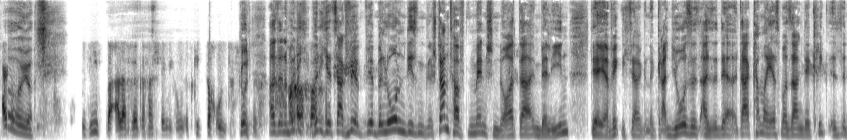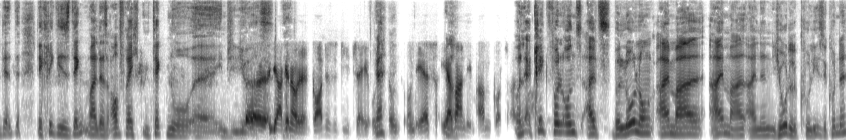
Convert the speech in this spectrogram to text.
Also, Oh ja. Du siehst bei aller Völkerverständigung, es gibt doch Unterschiede. Gut, also dann würde ich, würde ich jetzt sagen, wir, wir belohnen diesen standhaften Menschen dort da in Berlin, der ja wirklich da eine grandiose, also der, da kann man jetzt mal sagen, der kriegt, also der, der kriegt dieses Denkmal des aufrechten Techno-Ingenieurs. Äh, ja, genau, der God is a DJ. Und, Ja? und, und er, ist, er Genau. war an dem Abend Gott. Also Und er kriegt von uns als Belohnung einmal, einmal einen Jodelkuli. Sekunde.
